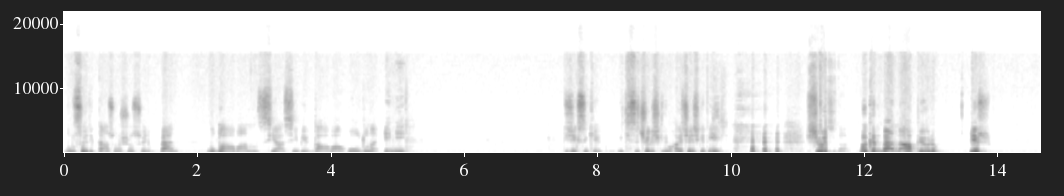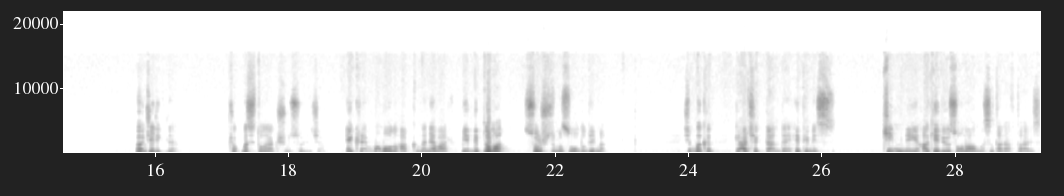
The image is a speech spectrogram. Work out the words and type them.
bunu söyledikten sonra şunu söyleyeyim. Ben bu davanın siyasi bir dava olduğuna eminim. Diyeceksin ki ikisi çelişkili mi? Hayır çelişki değil. Şu açıdan. Bakın ben ne yapıyorum? Bir, öncelikle çok basit olarak şunu söyleyeceğim. Ekrem İmamoğlu hakkında ne var? Bir diploma soruşturması oldu değil mi? Şimdi bakın gerçekten de hepimiz kim neyi hak ediyorsa onu alması taraftarıyız.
